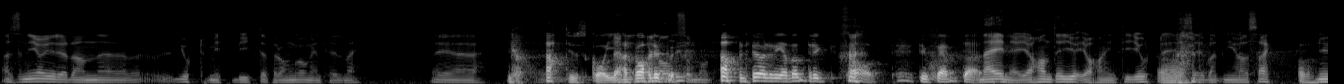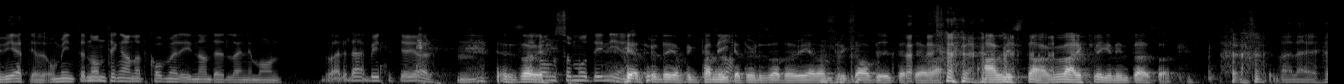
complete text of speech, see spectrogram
Alltså ni har ju redan eh, gjort mitt byte för omgången till mig. Är, du skojar. Har du, mot- Ja, du har redan tryckt av. Du skämtar. nej, nej, jag har inte, jag har inte gjort det. Jag säger bara att ni har sagt. Nu vet jag, om inte någonting annat kommer innan deadline imorgon, då är det det här bytet jag gör. Sorry. Alonso mot Digne. Jag trodde jag fick panik. Jag trodde du sa att du redan tryckt av bytet. Jag bara, han lyssnar verkligen inte alltså. Nej, nej, det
